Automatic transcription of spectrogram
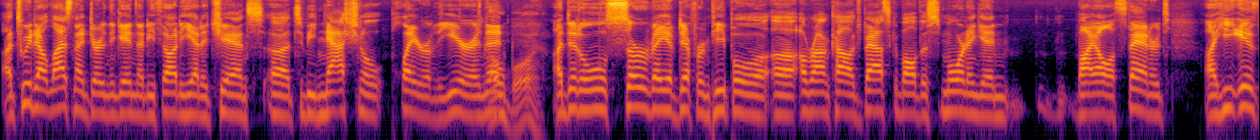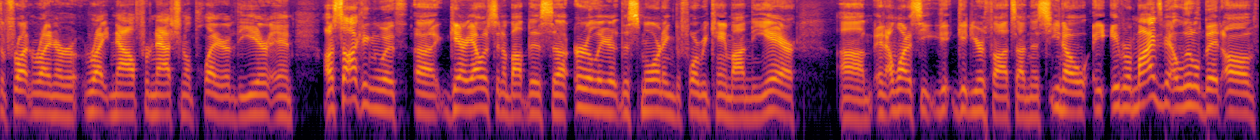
uh, tweeted out last night during the game that he thought he had a chance uh, to be National Player of the Year. And then Oh, boy. I did a little survey of different people uh, around college basketball this morning, and by all standards, uh, he is the front runner right now for National Player of the Year. And I was talking with uh, Gary Ellerson about this uh, earlier this morning before we came on the air, um, and I want to see get, your thoughts on this. You know, it, it reminds me a little bit of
